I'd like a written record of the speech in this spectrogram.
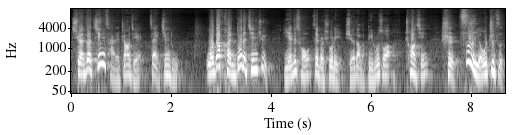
选择精彩的章节再精读。我的很多的金句。也是从这本书里学到的，比如说，创新是自由之子，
